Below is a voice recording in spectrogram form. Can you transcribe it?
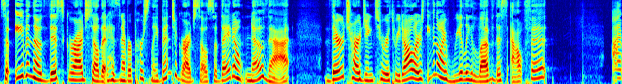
So even though this garage sale that has never personally been to garage sales, so they don't know that, they're charging two or three dollars, even though I really love this outfit, I'm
